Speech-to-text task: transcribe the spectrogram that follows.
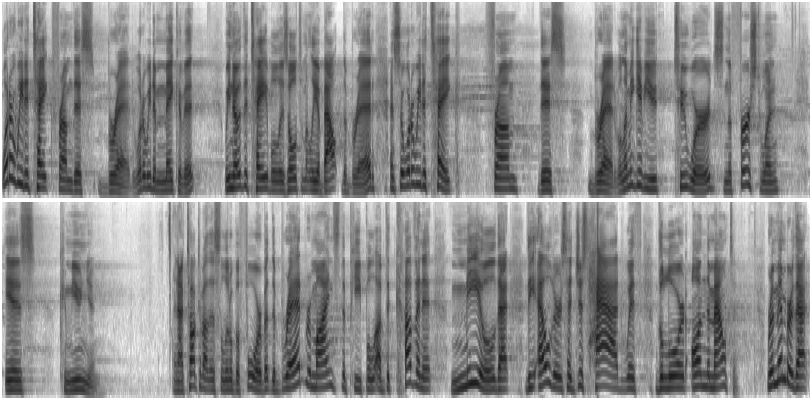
what are we to take from this bread? What are we to make of it? We know the table is ultimately about the bread. And so, what are we to take from this bread? Well, let me give you two words. And the first one is communion. And I've talked about this a little before, but the bread reminds the people of the covenant meal that the elders had just had with the Lord on the mountain. Remember that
